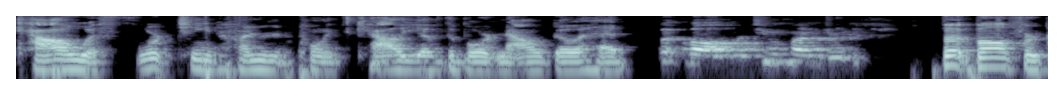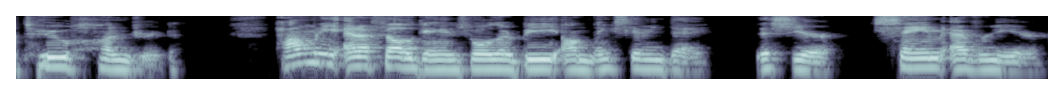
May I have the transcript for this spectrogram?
Cal with 1,400 points. Cal, you have the board now. Go ahead. Football for 200. Football for 200. How many NFL games will there be on Thanksgiving Day this year? Same every year.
